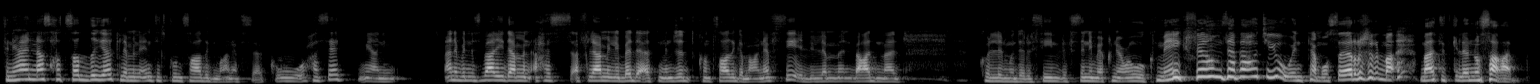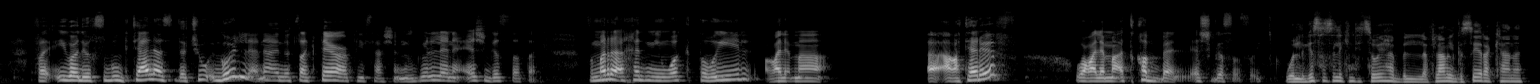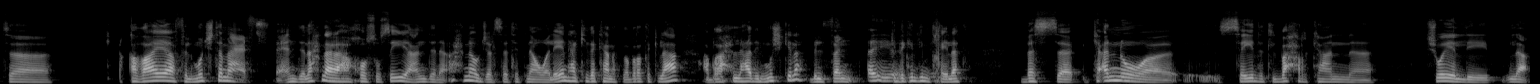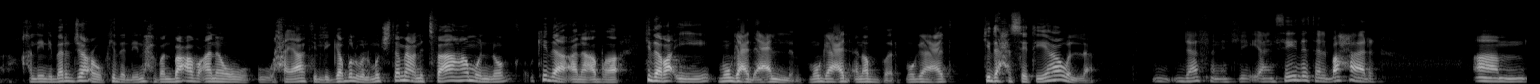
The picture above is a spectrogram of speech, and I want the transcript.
في النهاية الناس حتصدقك لما أنت تكون صادق مع نفسك. وحسيت يعني أنا بالنسبة لي دائما أحس أفلامي اللي بدأت من جد كنت صادقة مع نفسي اللي لما بعد ما كل المدرسين اللي في السينما يقنعوك make films about you وأنت مُصر ما, ما تتكلم إنه صعب. فيقعدوا يغصبوك tell us the قول لنا إنه it's like therapy sessions قول لنا إيش قصتك. فمرة أخذني وقت طويل على ما أعترف وعلى ما أتقبل إيش قصصي. والقصص اللي كنت تسويها بالأفلام القصيرة كانت آه، قضايا في المجتمع. عندنا إحنا لها خصوصية عندنا إحنا وجلسة تتناولينها كذا كانت نظرتك لها. أبغى أحل هذه المشكلة بالفن. أيوة. كذا كنت متخيلتها. بس آه، كأنه آه، سيدة البحر كان شوية اللي لا خليني برجع وكذا اللي نحضن بعض أنا وحياتي اللي قبل والمجتمع نتفاهم وانه كذا أنا أبغى كذا رأيي مو قاعد أعلم مو قاعد أنظر مو قاعد كذا حسيتيها ولا؟ definitely يعني سيدة البحر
